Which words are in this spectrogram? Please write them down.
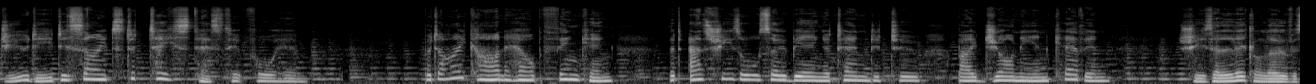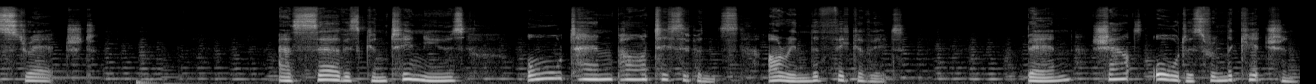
Judy decides to taste test it for him. But I can't help thinking that as she's also being attended to by Johnny and Kevin, she's a little overstretched. As service continues, all ten participants are in the thick of it. Ben shouts orders from the kitchen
